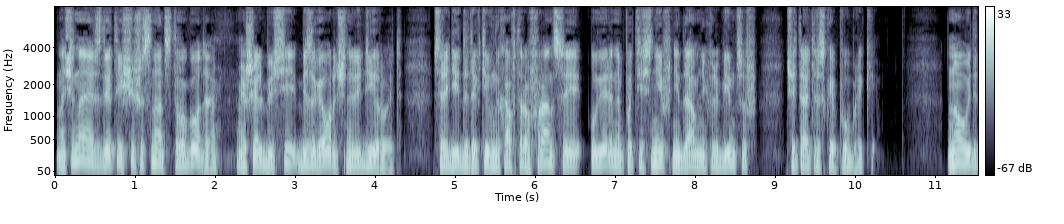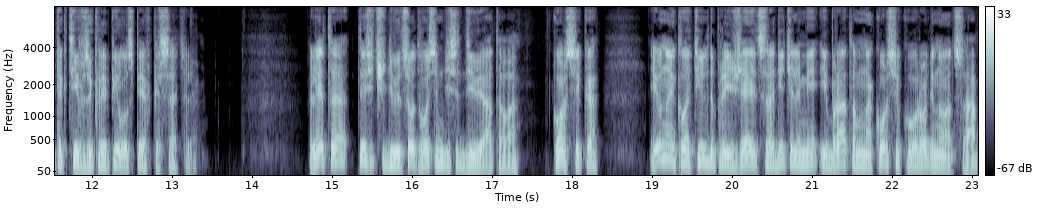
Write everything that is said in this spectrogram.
Начиная с 2016 года, Мишель Бюсси безоговорочно лидирует среди детективных авторов Франции, уверенно потеснив недавних любимцев читательской публики. Новый детектив закрепил успех писателя. Лето 1989-го. Корсика. Юная Клотильда приезжает с родителями и братом на Корсику, родину отца.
